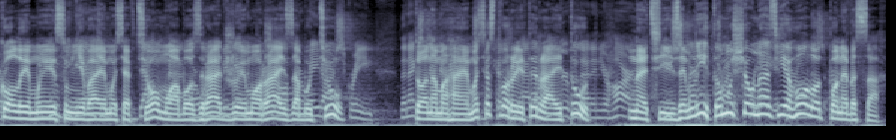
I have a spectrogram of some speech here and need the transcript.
Коли ми сумніваємося в цьому або зраджуємо рай забуттю, то намагаємося створити рай тут, на цій землі, тому що у нас є голод по небесах.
